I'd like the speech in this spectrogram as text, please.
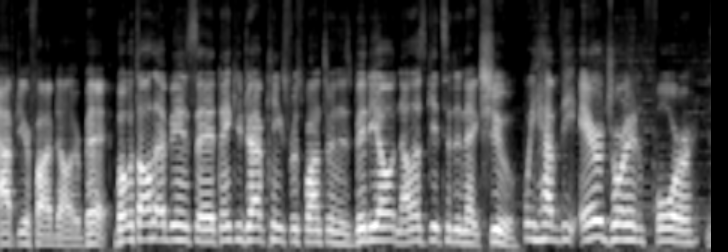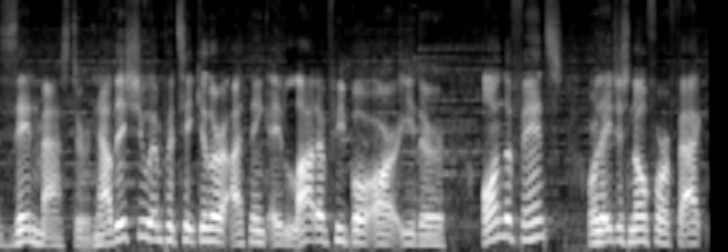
after your $5 bet. But with all that being said, thank you DraftKings for sponsoring this video. Now let's get to the next shoe. We have the Air Jordan 4 Zen Master. Now this shoe in particular, I think a lot of people are either on the fence or they just know for a fact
